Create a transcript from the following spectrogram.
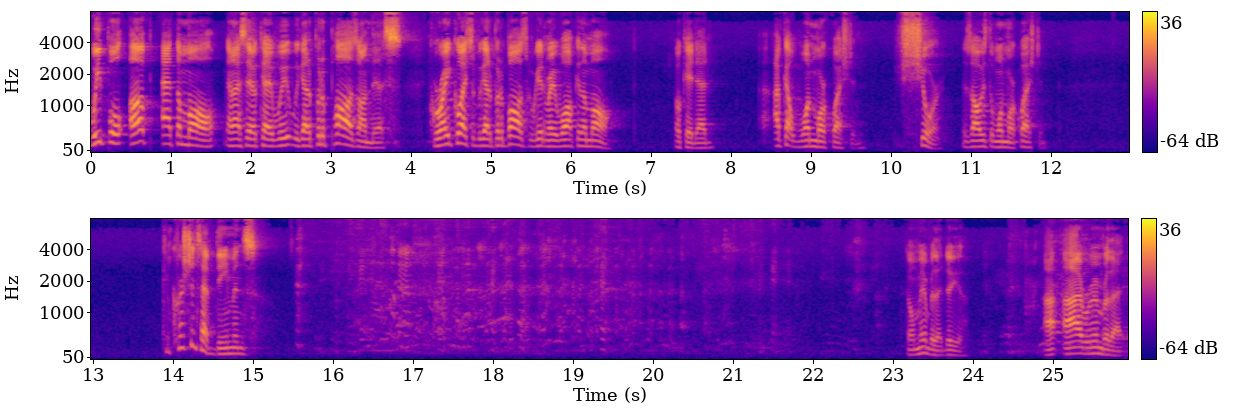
We pull up at the mall, and I say, okay, we, we got to put a pause on this. Great question. We got to put a pause. We're getting ready to walk in the mall. Okay, Dad. I've got one more question. Sure. There's always the one more question. Can Christians have demons? Don't remember that, do you? I, I remember that.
